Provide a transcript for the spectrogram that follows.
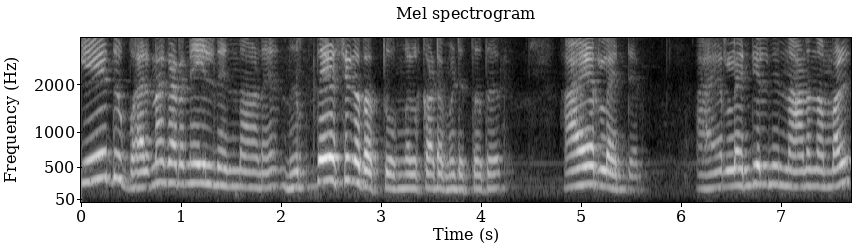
ഏത് ഭരണഘടനയിൽ നിന്നാണ് നിർദ്ദേശക തത്വങ്ങൾ കടമെടുത്തത്? അയർലൻഡ്. അയർലൻഡിൽ നിന്നാണ് നമ്മൾ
